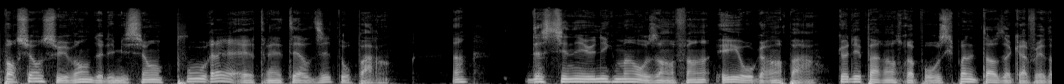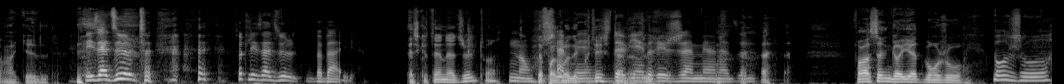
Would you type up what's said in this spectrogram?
La portion suivante de l'émission pourrait être interdite aux parents. Hein? Destinée uniquement aux enfants et aux grands-parents. Que les parents se reposent, qu'ils prennent une tasse de café tranquille. Les adultes. Toutes les adultes. Bye bye. Est-ce que tu es un adulte, toi? Non, T'as pas le droit jamais. d'écouter, Je un deviendrai jamais un adulte. Francine Goyette, bonjour. Bonjour.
